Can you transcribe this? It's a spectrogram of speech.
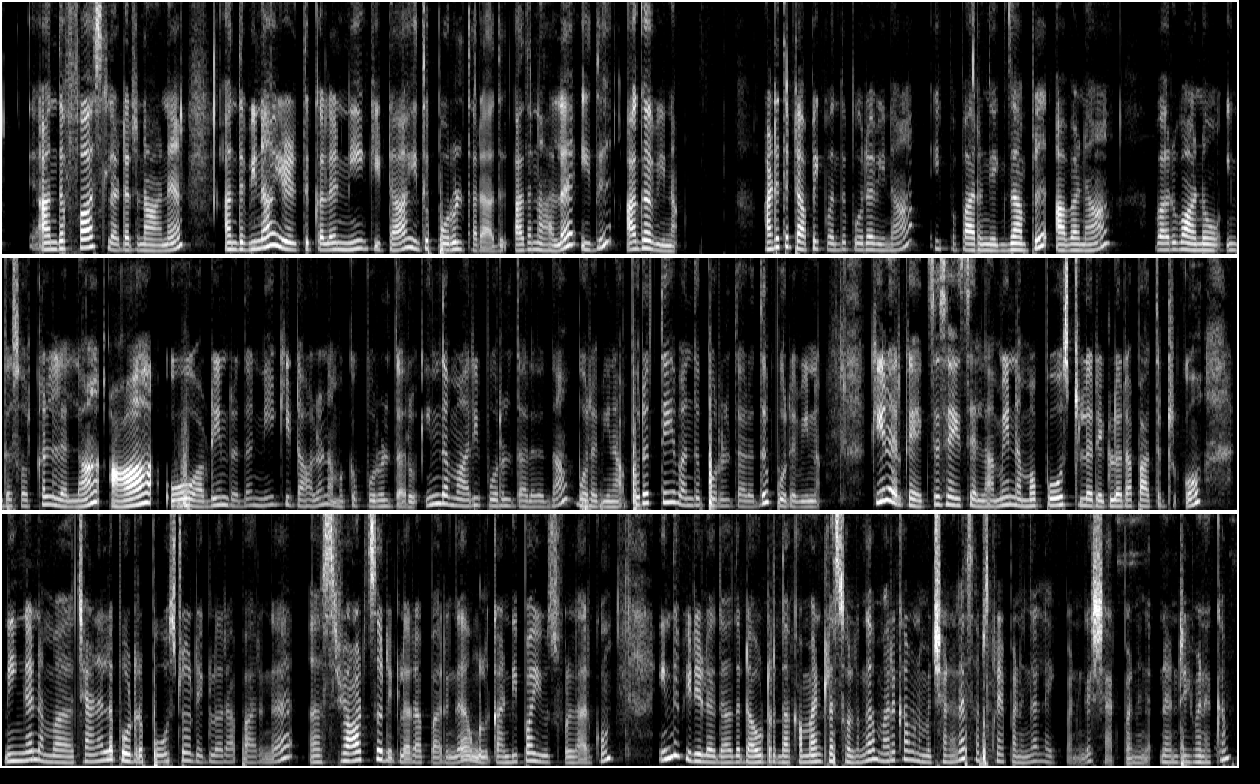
அந்த ஃபர்ஸ்ட் லெட்டர் நான் அந்த வினா எழுத்துக்களை நீக்கிட்டால் இது பொருள் தராது. அதனால் இது அகவினா. அடுத்த டாபிக் வந்து புறவினா. இப்போ பாருங்கள் எக்ஸாம்பிள் அவனா வருவானோ? இந்த சொற்களெல்லாம் ஆ ஓ அப்படின்றத நீக்கிட்டாலும் நமக்கு பொருள் தரும். இந்த மாதிரி பொருள் தரது தான் புறவினா. புறத்தே வந்து பொருள் தரது புறவினா. கீழே இருக்க எக்ஸசைஸ் எல்லாமே நம்ம போஸ்ட்டில் ரெகுலராக பார்த்துட்ருக்கோம். நீங்கள் நம்ம சேனலில் போடுற போஸ்ட்டும் ரெகுலராக பாருங்கள் ஷார்ட்ஸும் ரெகுலராக பாருங்கள் உங்களுக்கு கண்டிப்பாக யூஸ்ஃபுல்லாக இருக்கும். இந்த வீடியோவில் ஏதாவது டவுட் இருந்தால் கமெண்ட்டில் சொல்லுங்கள் மறக்காமல் நம்ம சேனலை சப்ஸ்கிரைப் பண்ணுங்கள் லைக் பண்ணுங்கள் ஷேர் பண்ணுங்கள் நன்றி வணக்கம்.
